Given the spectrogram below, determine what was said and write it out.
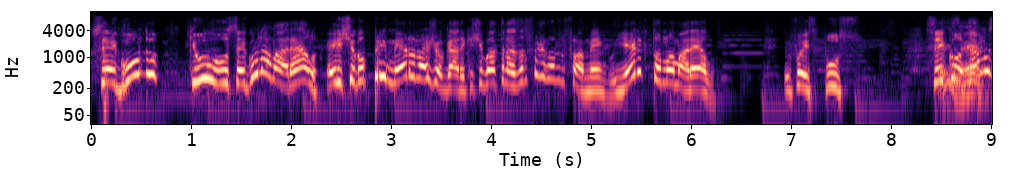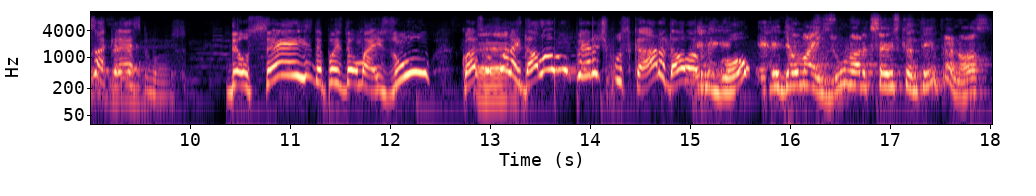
Segundo, que o, o, segundo amarelo, ele chegou primeiro na jogada. Que chegou atrasado foi jogada do Flamengo. E ele que tomou amarelo. E foi expulso. Sem pois contar é, nos é. acréscimos. É. Deu seis, depois deu mais um. Quase é. que eu falei, dá logo um pênalti pros caras, dá logo ele, um gol. Ele deu mais um na hora que saiu o escanteio pra nós.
